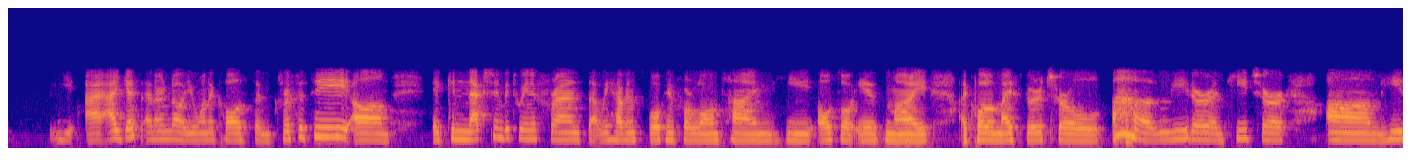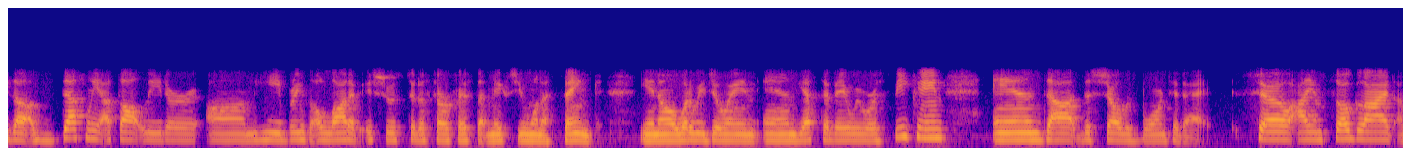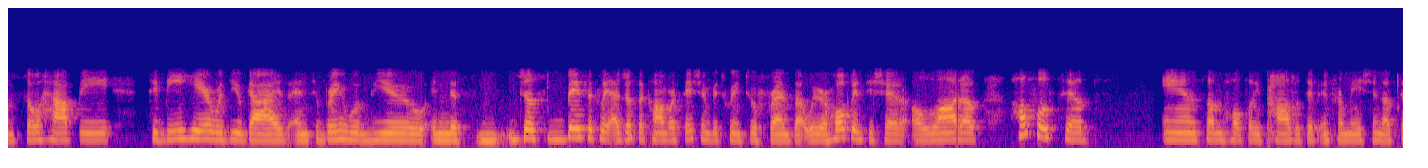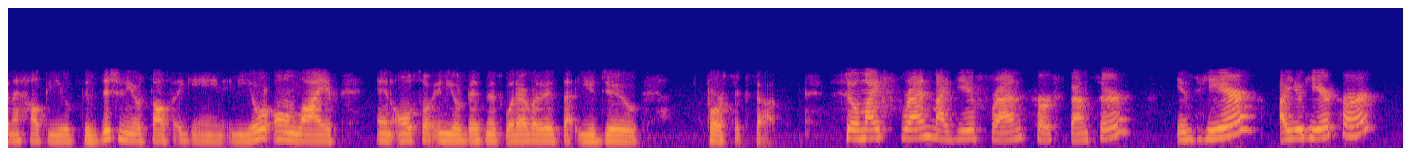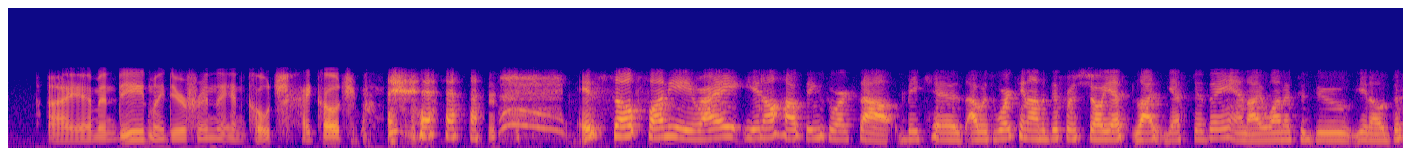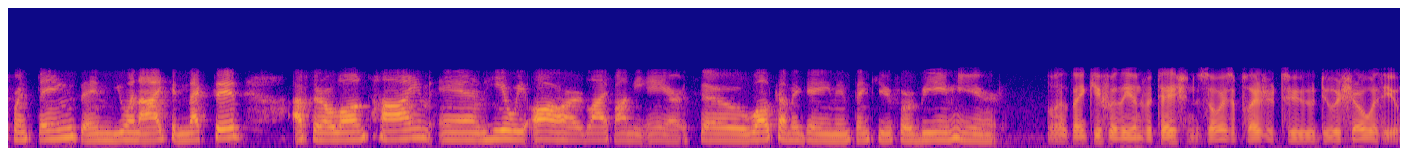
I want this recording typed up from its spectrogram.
I, I guess I don't know. You want to call it synchronicity, um, a connection between friends that we haven't spoken for a long time. He also is my I call him my spiritual uh, leader and teacher. Um, he's a definitely a thought leader. Um, he brings a lot of issues to the surface that makes you want to think. You know, what are we doing? And yesterday we were speaking, and uh, the show was born today. So I am so glad. I'm so happy to be here with you guys and to bring with you in this just basically just a conversation between two friends that we were hoping to share a lot of helpful tips and some hopefully positive information that's going to help you position yourself again in your own life and also in your business, whatever it is that you do for success. So, my friend, my dear friend, Kirk Spencer, is here. Are you here, Kirk? I am indeed, my dear friend and coach. Hi, coach. it's so funny, right? You know how things works out because I was working on a different show yes yesterday, and I wanted to do you know different things, and you and I connected after a long time, and here we are live on the air. So welcome again, and thank you for being here. Well, thank you for the invitation. It's always a pleasure to do a show with you.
